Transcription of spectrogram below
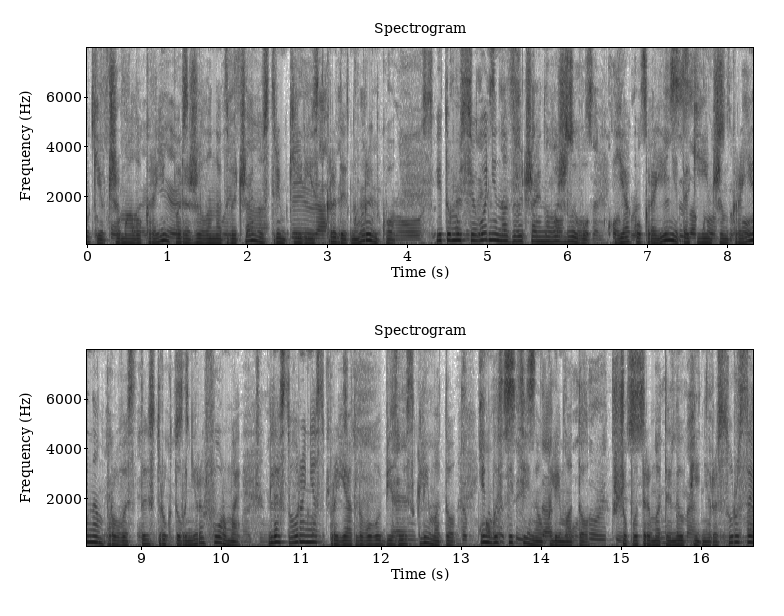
років чимало країн пережили надзвичайно стрімкий ріст кредитного ринку. І тому сьогодні надзвичайно важливо, як Україні, так і іншим країнам провести структурні реформи для створення сприятливого бізнес-клімату, інвестиційного клімату, щоб отримати необхідні ресурси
